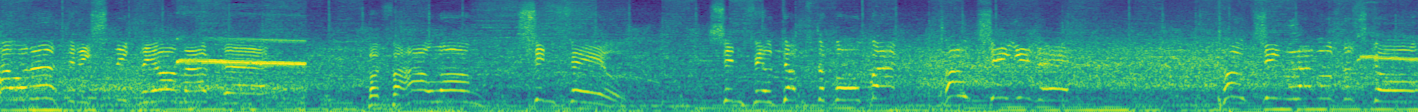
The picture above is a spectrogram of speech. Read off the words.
How on earth did he sneak the arm out there? But for how long? Sinfield. Sinfield dumps the ball back. Poching is in. Poching levels the score.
